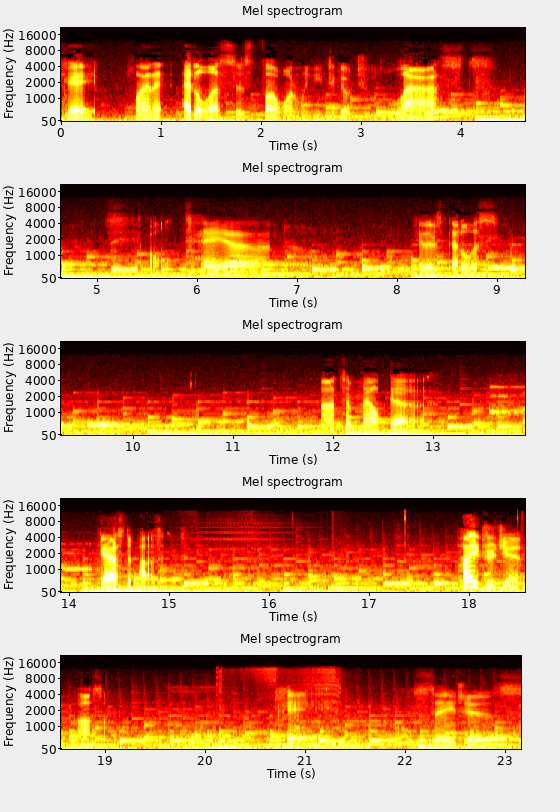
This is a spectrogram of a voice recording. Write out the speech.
Okay, planet Edolus is the one we need to go to last. Altea, no. Okay, there's Edolus. Antamalka. Gas deposit. Hydrogen! Awesome. Okay. All stages.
